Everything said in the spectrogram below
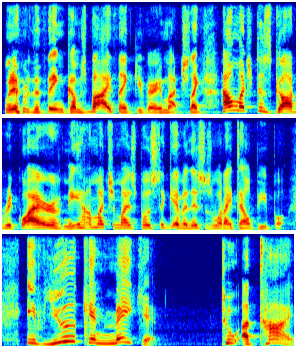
whenever the thing comes by, thank you very much. Like, how much does God require of me? How much am I supposed to give? And this is what I tell people if you can make it to a tithe,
